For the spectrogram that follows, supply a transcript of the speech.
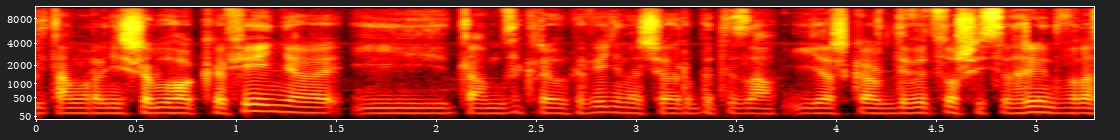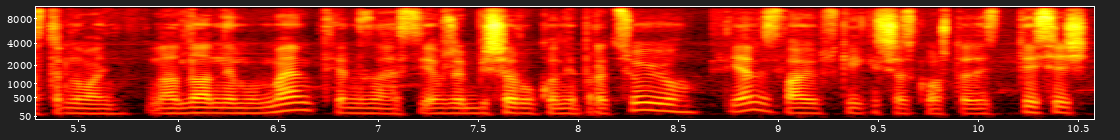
І там раніше була кофейня, і там закрили кофейню, почали робити зал. І я ж кажу, 960 гривень 12 тренувань. На даний момент, я не знаю, я вже більше року не працюю. Я не знаю, скільки зараз коштує. Десь тисяч,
